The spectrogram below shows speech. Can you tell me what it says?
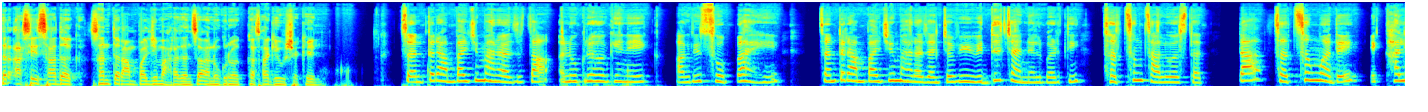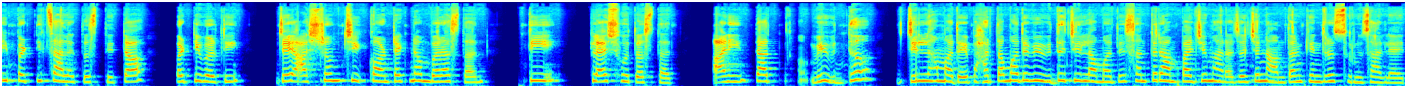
तर असे साधक संत रामपालजी महाराजांचा अनुग्रह कसा घेऊ शकेल? संत रामपालजी महाराजाचा अनुग्रह घेणे एक अगदी सोपं आहे. संत रामपालजी महाराजांच्या विविध चॅनलवरती सत्संग चालू असतात. त्या सत्संगमध्ये एक खाली पट्टी चालत असते. त्या पट्टीवरती जे आश्रमची कॉन्टॅक्ट नंबर असतात ती फ्लॅश होत असतात. आणि त्यात विविध जिल्ह्यामध्ये भारतामध्ये विविध जिल्ह्यामध्ये संत रामपालजी महाराजांचे नामदान केंद्र सुरू झाले आहेत.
